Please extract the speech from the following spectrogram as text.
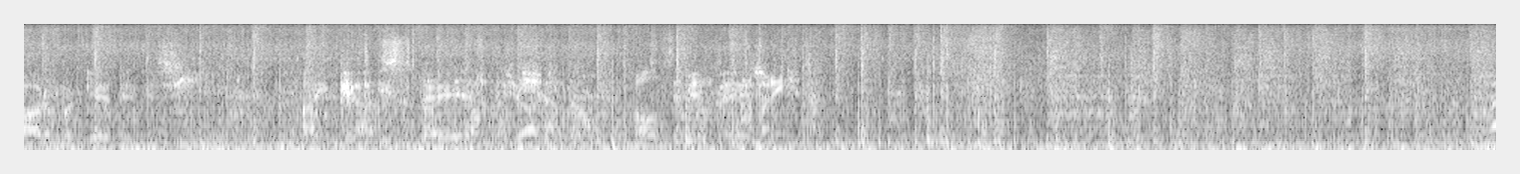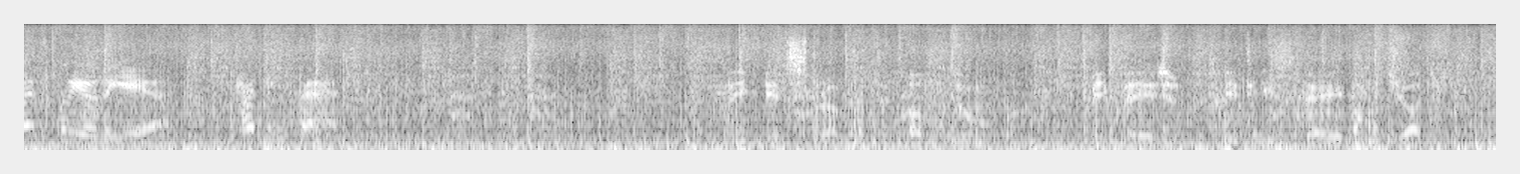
Armageddon is here. I cast stay of judgment. All systems operational. Let's clear the air. Cutting fast. Instrument of doom. Be patient. It is day of judgment.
